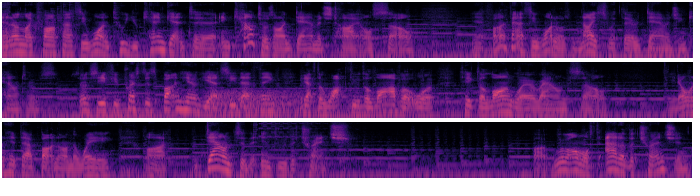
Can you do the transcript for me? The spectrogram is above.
And unlike Final Fantasy 1, too, you can get into encounters on damage tiles, so... Yeah, Final Fantasy 1 was nice with their damage encounters. So see, if you press this button here, yeah, see that thing? You'd have to walk through the lava or take the long way around, so... You don't want to hit that button on the way uh, down to the in through the trench. But we're almost out of the trench, and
